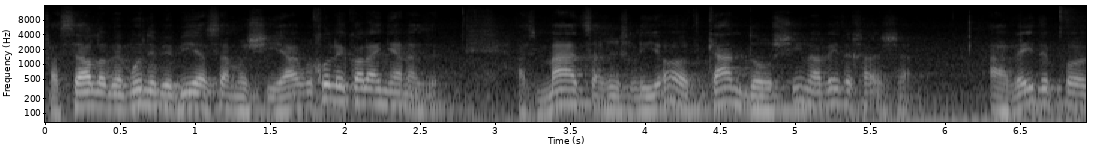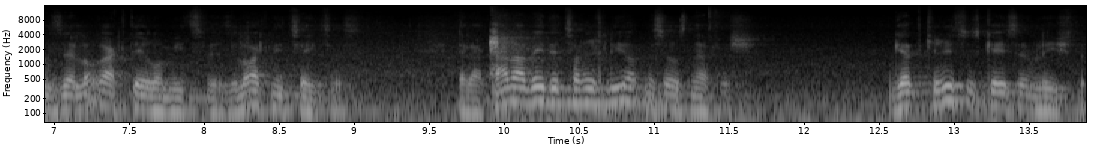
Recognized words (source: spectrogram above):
חסר לו במונה בביאס המשיח וכולי, כל העניין הזה. אז מה צריך להיות? כאן דורשים אביידה חדשה. האביידה פה זה לא רק תירו מצווה, זה לא רק ניצייצס, אלא כאן אביידה צריך להיות מסירות נפש. גט קריסוס כסף לישטר.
